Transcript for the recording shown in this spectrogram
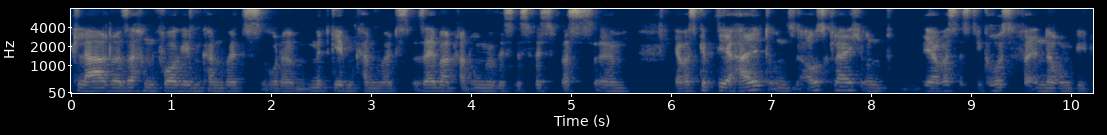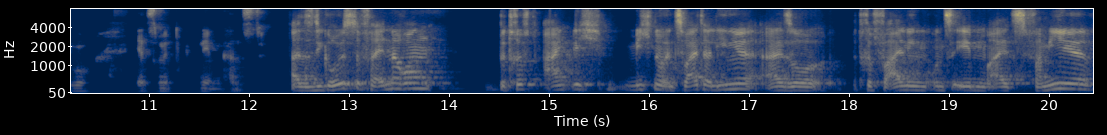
klare Sachen vorgeben kann, weil es oder mitgeben kann, weil es selber gerade ungewiss ist. Was, was, ähm, ja, was gibt dir Halt und Ausgleich und ja, was ist die größte Veränderung, die du jetzt mitnehmen kannst? Also die größte Veränderung betrifft eigentlich mich nur in zweiter Linie, also betrifft vor allen Dingen uns eben als Familie.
